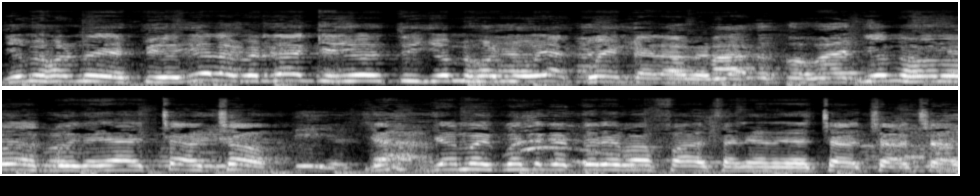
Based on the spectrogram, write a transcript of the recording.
yo mejor me despido. Yo la verdad que yo estoy, yo mejor me voy a Cuenca, la verdad. Yo mejor me voy a Cuenca, ya, chao, chao. Ya, ya me doy cuenta que tú eres más falsa, Ariana, ya, chao, chao, chao.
